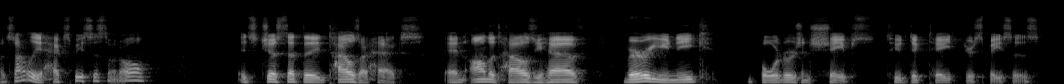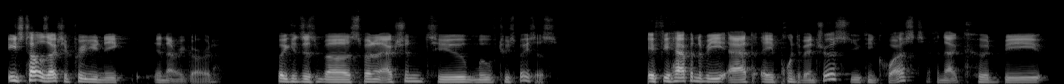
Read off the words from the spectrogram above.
it's not really a hex-based system at all. It's just that the tiles are hex. And on the tiles, you have very unique borders and shapes to dictate your spaces. Each tile is actually pretty unique in that regard. But you can just uh, spend an action to move two spaces. If you happen to be at a point of interest, you can quest, and that could be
